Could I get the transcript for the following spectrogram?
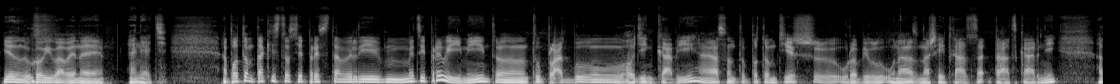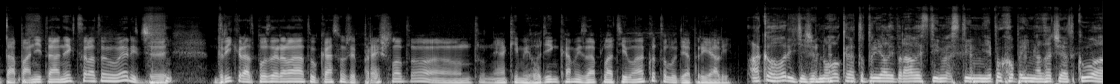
jednoducho vybavené hneď. A potom takisto ste predstavili medzi prvými to, tú platbu hodinkami a ja som to potom tiež urobil u nás v našej táckárni a tá pani tá nechcela tomu veriť, že trikrát pozerala na tú kasu, že prešlo to a on tu nejakými hodinkami zaplatil. Ako to ľudia prijali? Ako hovoríte, že mnohokrát to prijali práve s tým, s tým nepochopením na začiatku a,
